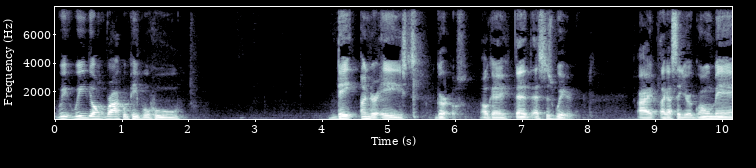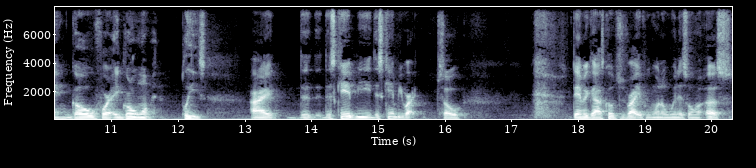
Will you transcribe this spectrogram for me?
we we don't rock with people who date underaged girls. Okay, that that's just weird. All right, like I said, you're a grown man. Go for a grown woman, please. All right, this can't be this can't be right. So, damn it, guys, coach is right. If we want to win, it's on us.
